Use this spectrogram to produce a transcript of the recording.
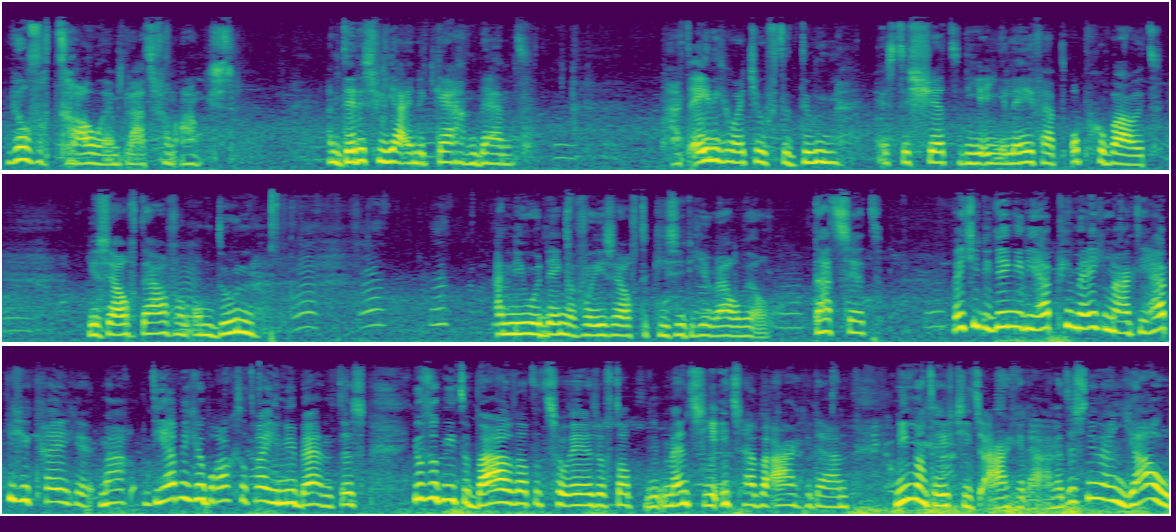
Je wil vertrouwen in plaats van angst. En dit is wie jij in de kern bent. Het enige wat je hoeft te doen is de shit die je in je leven hebt opgebouwd. Jezelf daarvan ontdoen. Nieuwe dingen voor jezelf te kiezen die je wel wil. That's it. Weet je, die dingen die heb je meegemaakt, die heb je gekregen. Maar die hebben je gebracht tot waar je nu bent. Dus je hoeft ook niet te balen dat het zo is of dat mensen je iets hebben aangedaan. Niemand heeft je iets aangedaan. Het is nu aan jou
